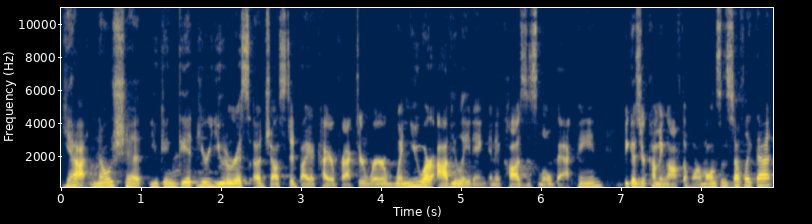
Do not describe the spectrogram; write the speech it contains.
Yeah, no shit. You can get your uterus adjusted by a chiropractor where when you are ovulating and it causes low back pain because you're coming off the hormones and stuff like that,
